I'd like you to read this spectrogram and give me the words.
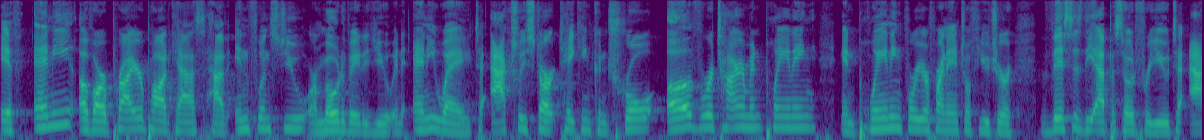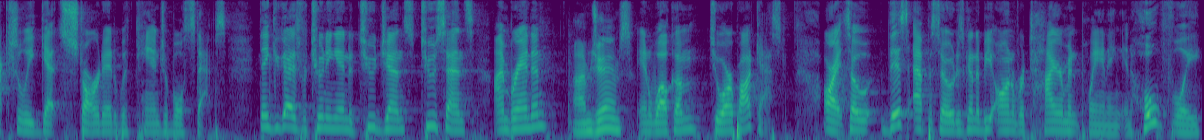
If any of our prior podcasts have influenced you or motivated you in any way to actually start taking control of retirement planning and planning for your financial future, this is the episode for you to actually get started with tangible steps. Thank you guys for tuning in to Two Gents, Two Cents. I'm Brandon. I'm James. And welcome to our podcast. All right, so this episode is going to be on retirement planning, and hopefully,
